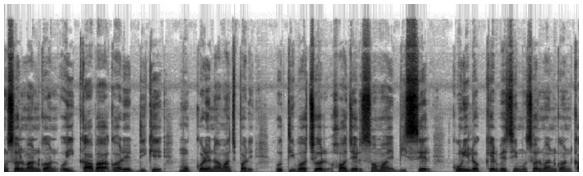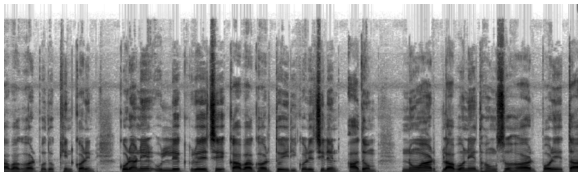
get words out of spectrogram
মুসলমানগণ ওই কাবা ঘরের দিকে মুখ করে নামাজ পড়ে। প্রতি বছর হজের সময় বিশ্বের কুড়ি লক্ষের বেশি মুসলমানগণ কাবাঘর প্রদক্ষিণ করেন। কোরআনের উল্লেখ রয়েছে, কাবাঘর তৈরি করেছিলেন আদম। নোয়ার প্লাবনে ধ্বংস হওয়ার পরে তা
